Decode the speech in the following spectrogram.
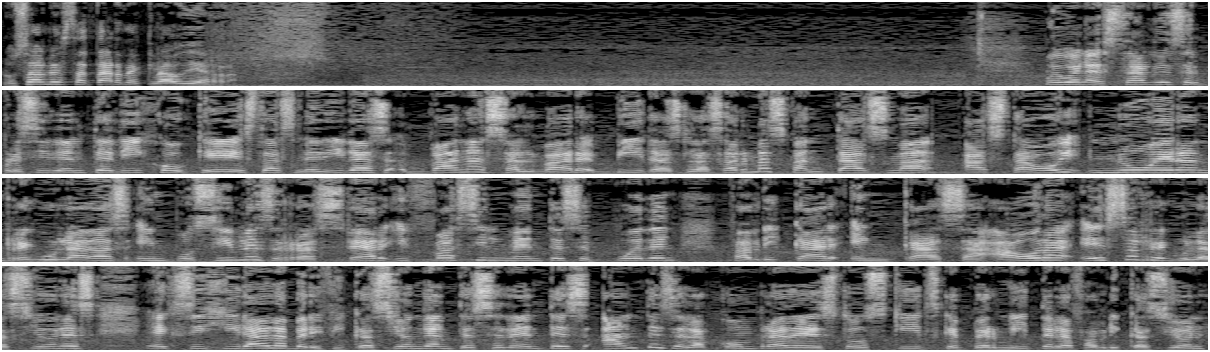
nos habla esta tarde Claudia Ramos. Muy buenas tardes. El presidente dijo que estas medidas van a salvar vidas. Las armas fantasma hasta hoy no eran reguladas, imposibles de rastrear y fácilmente se pueden fabricar en casa. Ahora estas regulaciones exigirá la verificación de antecedentes antes de la compra de estos kits que permite la fabricación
